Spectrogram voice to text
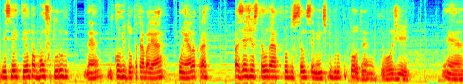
nesse meio tempo a Bom Futuro né, me convidou para trabalhar com ela para fazer a gestão da produção de sementes do grupo todo, né? Que hoje é,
